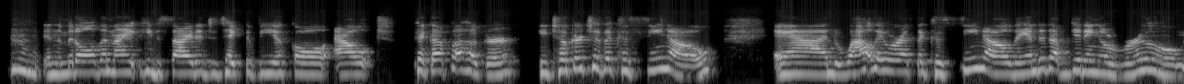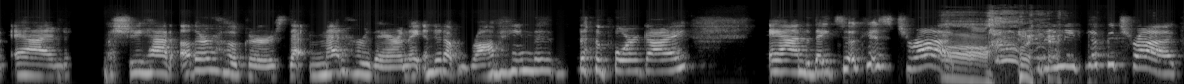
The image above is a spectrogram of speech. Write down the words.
in the middle of the night he decided to take the vehicle out pick up a hooker he took her to the casino and while they were at the casino, they ended up getting a room and she had other hookers that met her there and they ended up robbing the, the poor guy. And they took his truck. Oh, And then they took the truck,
